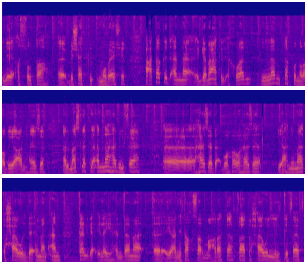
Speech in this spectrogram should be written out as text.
للسلطة بشكل مباشر. أعتقد أن جماعة الإخوان لم تكن راضية عن هذا المسلك لأنها بالفعل هذا دأبها وهذا يعني ما تحاول دائما أن تلجأ إليه عندما يعني تخسر معركة فتحاول الالتفاف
